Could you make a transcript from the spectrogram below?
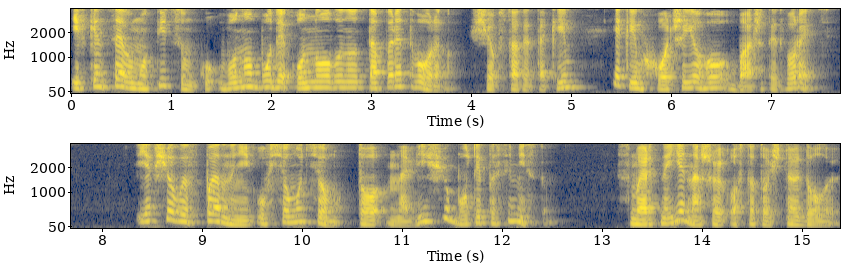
і в кінцевому підсумку воно буде оновлено та перетворено, щоб стати таким, яким хоче його бачити творець. Якщо ви впевнені у всьому цьому, то навіщо бути песимістом? Смерть не є нашою остаточною долею,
